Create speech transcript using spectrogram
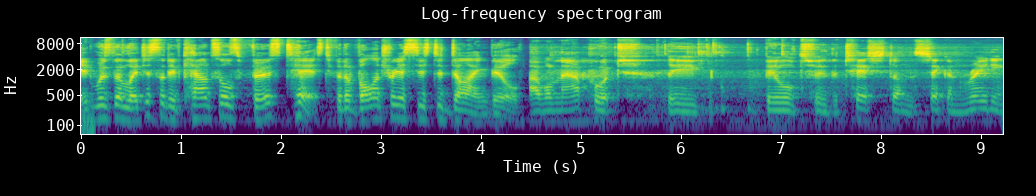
It was the Legislative Council's first test for the Voluntary Assisted Dying Bill. I will now put the bill to the test on the second reading.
